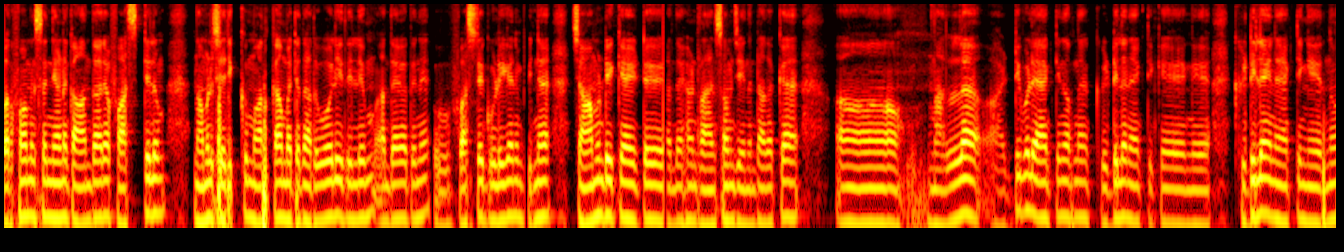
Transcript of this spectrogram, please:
പെർഫോമൻസ് തന്നെയാണ്. കാന്താര ഫസ്റ്റിലും നമ്മൾ ശരിക്കും മറക്കാൻ പറ്റാത്ത അതുപോലെ ഇതിലും അദ്ദേഹത്തിന് ഫസ്റ്റ് ഗുളികനും പിന്നെ ചാമുണ്ടിക്കായിട്ട് അദ്ദേഹം ട്രാൻസ്ഫോം ചെയ്യുന്നുണ്ട്. അതൊക്കെ നല്ല അടിപൊളി ആക്ടിങ് എന്ന് പറഞ്ഞാൽ കിടിലൻ ആക്ടിങ് കിടിലൻ ആക്ടിങ് ആയിരുന്നു.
